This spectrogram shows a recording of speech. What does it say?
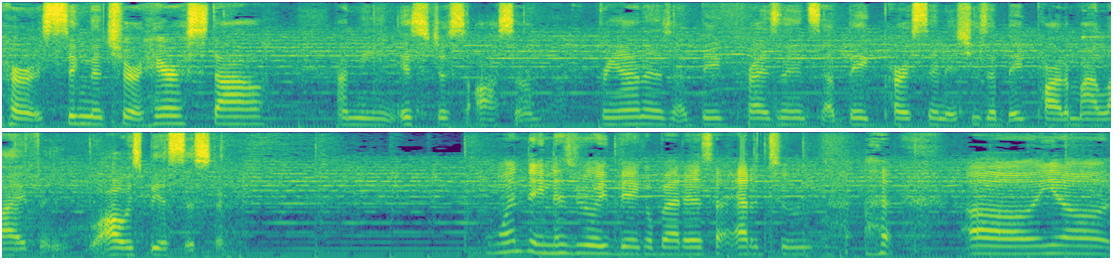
her signature hairstyle. I mean, it's just awesome. Briana is a big presence, a big person, and she's a big part of my life and will always be a sister. One thing that's really big about her is her attitude. uh, you know,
